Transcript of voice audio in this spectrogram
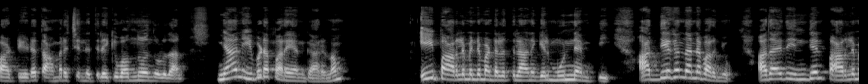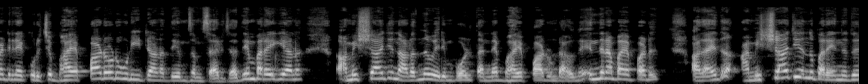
പാർട്ടിയുടെ താമര ചിഹ്നത്തിലേക്ക് വന്നു എന്നുള്ളതാണ്. ഞാൻ ഇവിടെ പറയാൻ കാരണം ഈ പാർലമെന്റ് മണ്ഡലത്തിലാണെങ്കിൽ മുൻ എം പി അദ്ദേഹം തന്നെ പറഞ്ഞു അതായത് ഇന്ത്യൻ പാർലമെന്റിനെ കുറിച്ച് ഭയപ്പാടോട് കൂടിയിട്ടാണ് അദ്ദേഹം സംസാരിച്ചത്. അദ്ദേഹം പറയുകയാണ് അമിത്ഷാജി നടന്നു വരുമ്പോൾ തന്നെ ഭയപ്പാടുണ്ടാകുന്നു. എന്തിനാ ഭയപ്പാട്? അതായത് അമിത്ഷാജി എന്ന് പറയുന്നത്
